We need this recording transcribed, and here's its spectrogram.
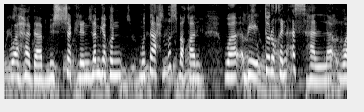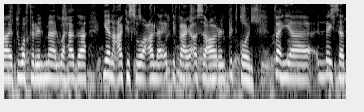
وهذا بشكل لم يكن متاح مسبقا. وبطرق أسهل وتوفر المال وهذا ينعكس على ارتفاع أسعار البيتكوين. فهي ليست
